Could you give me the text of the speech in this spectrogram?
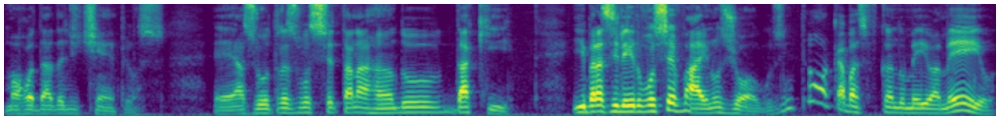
uma rodada de Champions. É, as outras você tá narrando daqui. E brasileiro você vai nos jogos. Então acaba ficando meio a meio.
